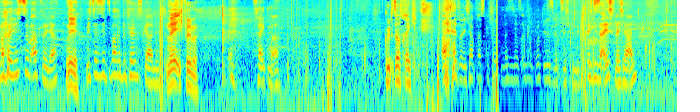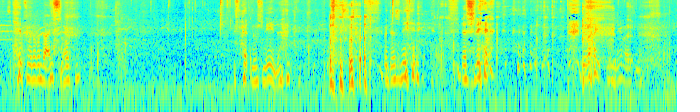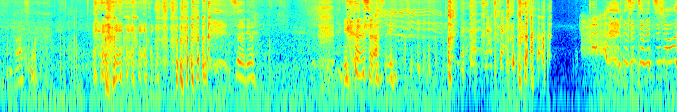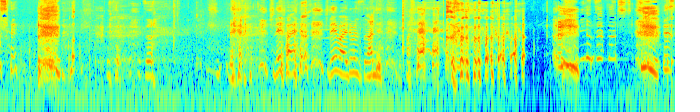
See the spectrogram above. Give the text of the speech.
Mach mich nicht zum Apfel, ja? Nee, Nicht, dass ich jetzt mache, du filmst gar nicht. nee, ich filme. Zeig mal. Gut, ist auf Reck. Also, ich habe was gefunden, das ich aus irgendeinem Grund übelst witzig finde. Guckt euch diese Eisfläche an. Ich gehe jetzt mal eine Runde Eis laufen. Ist halt nur Schnee, ne? Und der Schnee. Der Schnee. Wir machen jetzt eine Schneemaschine. Warte. so, du. Wie kommst du aus dem Das sieht so witzig aus. So. Schneeball, Schneeball, du bist dran. Wieder weiß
